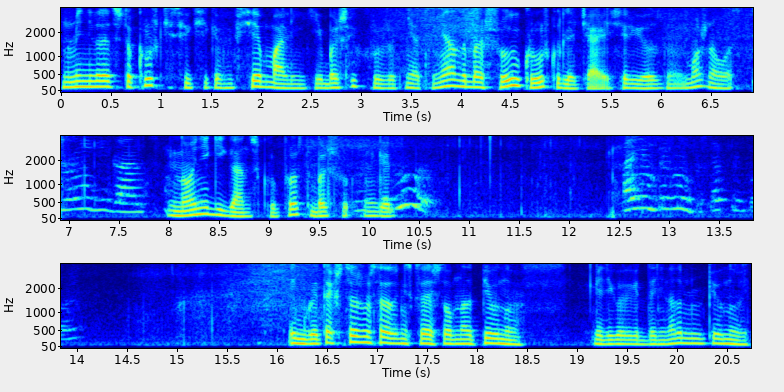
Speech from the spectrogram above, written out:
Мне не нравится, что кружки с фиксиками все маленькие, больших кружек нет. Мне надо большую кружку для чая, серьезную. Можно у вас? Ну, не гигантскую. Но не гигантскую, просто большую. Он говорит? А. Им говорят, так что же вы сразу не сказали, что вам надо пивную? Гади говорит, да не надо мне пивную.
